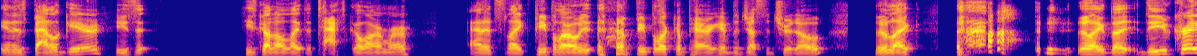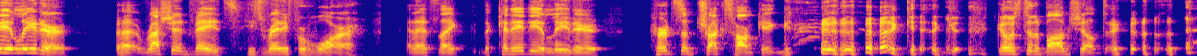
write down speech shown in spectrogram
in his battle gear. He's he's got all like the tactical armor, and it's like people are always people are comparing him to Justin Trudeau. They're like they're like the the Ukrainian leader. Uh, Russia invades. He's ready for war, and it's like the Canadian leader heard some trucks honking, goes to the bomb shelter.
